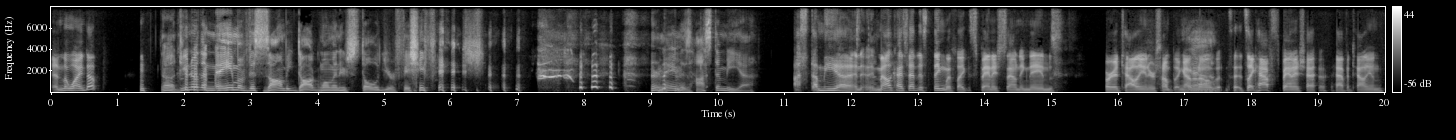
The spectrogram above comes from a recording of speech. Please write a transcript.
and the wind up. Uh, do you know the name of this zombie dog woman who stole your fishy fish? Her name is Hostamia. Hasta Mia. And uh, Malachai's had this thing with like Spanish sounding names or Italian or something. I don't Yeah. know, but it's- it's like half Spanish, half, half Italian.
